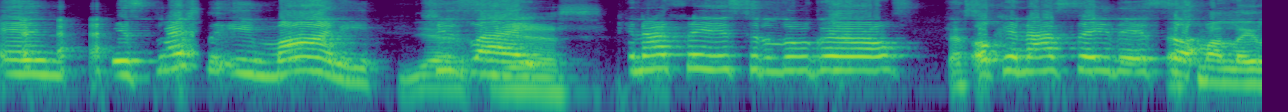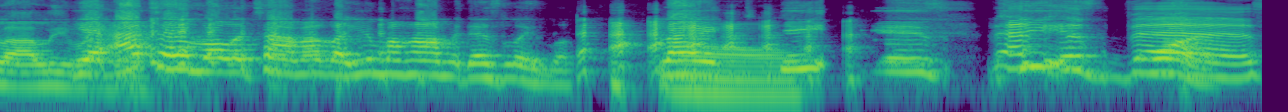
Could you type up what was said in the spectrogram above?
and especially Imani. Yes, she's like, yes. Can I say this to the little girls? That's, Or can I say this? that's So- my Laila Ali. yeah, I tell him all the time. I'm like, You're Muhammad, that's Layla. Like Aw. she is that's she is the one.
